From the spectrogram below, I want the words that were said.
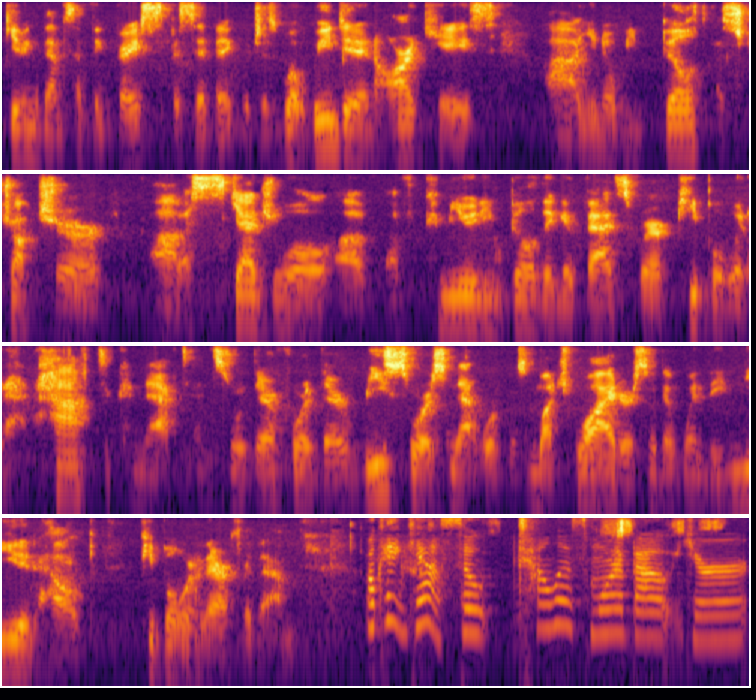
giving them something very specific which is what we did in our case uh, you know we built a structure uh, a schedule of, of community building events where people would have to connect. And so, therefore, their resource network was much wider so that when they needed help, people were there for them. Okay, yeah. So, tell us more about your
